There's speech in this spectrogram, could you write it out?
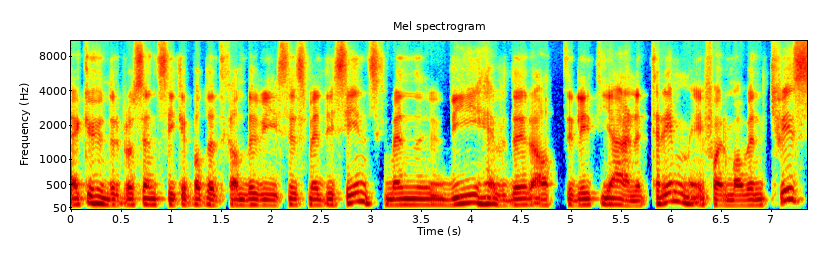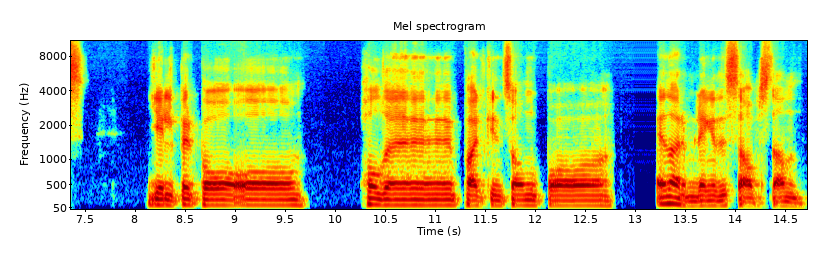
er ikke 100% sikker på at dette kan bevises medisinsk, men vi hevder at litt hjernetrim i form av en quiz hjelper på å holde parkinson på en armlengdes avstand.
